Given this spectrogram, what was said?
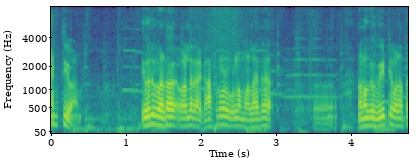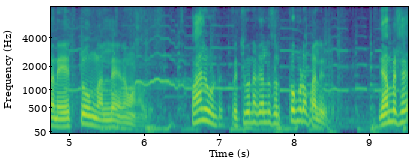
ആക്റ്റീവാണ്. ഇവർ വളരെ വളരെ കാസർഗോഡ് വളരെ നമുക്ക് വീട്ടിൽ വളർത്താൻ ഏറ്റവും നല്ല ഇനമാണത്. പാലുമുണ്ട് വെച്ചൂരിനെക്കാളും സ്വല്പം കൂടെ പാൽ കിട്ടും. ഞാൻ പക്ഷേ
